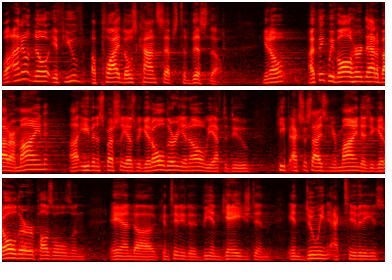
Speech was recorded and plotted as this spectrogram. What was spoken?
Well, I don't know if you've applied those concepts to this, though. You know, I think we've all heard that about our mind, uh, even especially as we get older. You know, we have to do keep exercising your mind as you get older, puzzles, and and uh, continue to be engaged in in doing activities.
